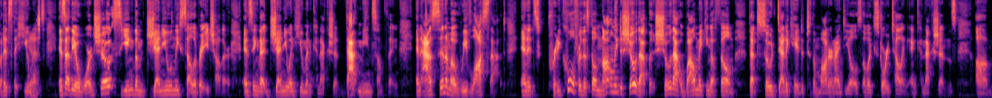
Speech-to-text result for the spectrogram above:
but it's the humans. Yes. It's at the award show, seeing them genuinely celebrate each other and seeing that genuine human connection. That means something. And as cinema, we've lost that. And it's pretty cool for this film not only to show that, but show that while making a film that's so dedicated to the modern ideals of like storytelling and connections. Um,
